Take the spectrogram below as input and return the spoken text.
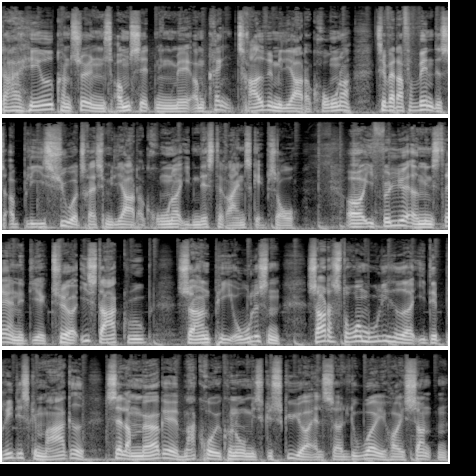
der har hævet koncernens omsætning med omkring 30 milliarder kroner til hvad der forventes at blive 67 milliarder kroner i det næste regnskabsår. Og ifølge administrerende direktør i Stark Group, Søren P. Olesen, så er der store muligheder i det britiske marked, selvom mørke makroøkonomiske skyer altså lurer i horisonten.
